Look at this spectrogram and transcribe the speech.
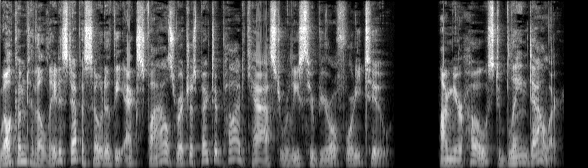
Welcome to the latest episode of the X Files retrospective podcast released through Bureau 42. I'm your host, Blaine Dowler.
